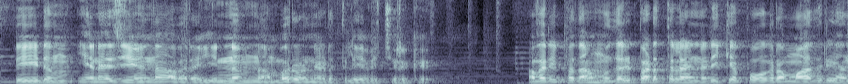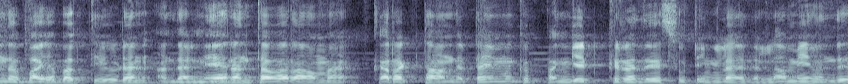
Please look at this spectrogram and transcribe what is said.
ஸ்பீடும் எனர்ஜியும் தான் அவரை இன்னும் நம்பர் ஒன் இடத்துலையே வச்சுருக்கு. அவர் இப்போ தான் முதல் படத்தில் நடிக்க போகிற மாதிரி அந்த பயபக்தியுடன் அந்த நேரம் தவறாமல் கரெக்டாக அந்த டைமுக்கு பங்கேற்கிறது ஷூட்டிங்கில் இதெல்லாமே வந்து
